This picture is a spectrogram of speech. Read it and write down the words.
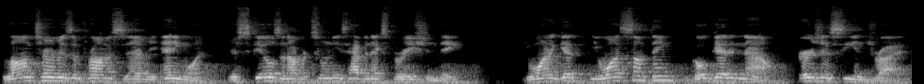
Long term isn't promised to every, anyone. Your skills and opportunities have an expiration date. You want to get, you want something? Go get it now. Urgency and drive.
